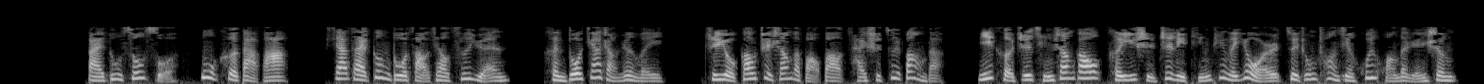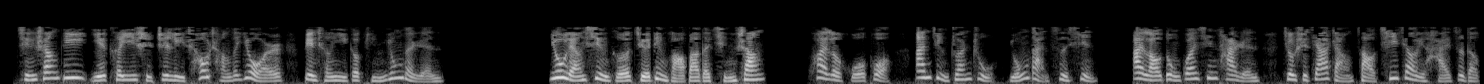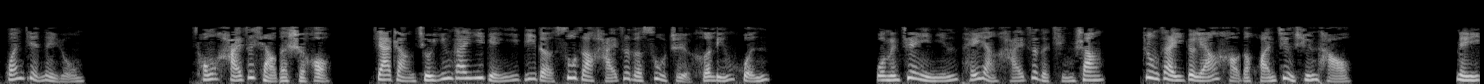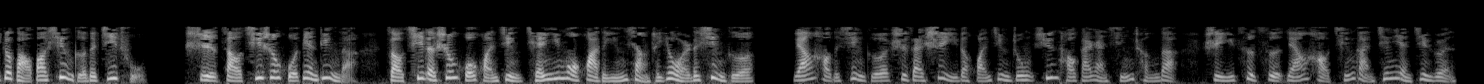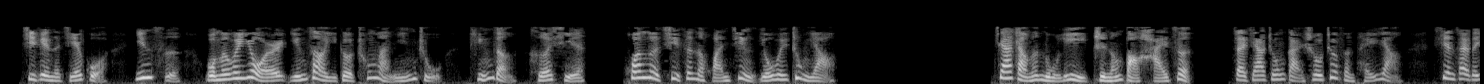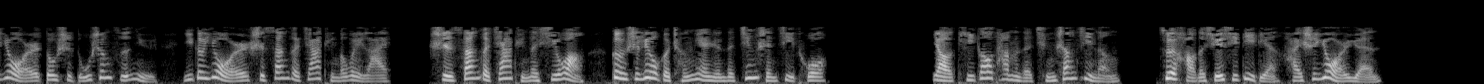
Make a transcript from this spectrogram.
百度搜索慕课大巴。下载更多早教资源。很多家长认为，只有高智商的宝宝才是最棒的。你可知情商高可以使智力平平的幼儿最终创建辉煌的人生？情商低也可以使智力超常的幼儿变成一个平庸的人。优良性格决定宝宝的情商。快乐、活泼、安静、专注、勇敢、自信、爱劳动、关心他人，就是家长早期教育孩子的关键内容。从孩子小的时候。家长就应该一点一滴的塑造孩子的素质和灵魂。我们建议您培养孩子的情商，重在一个良好的环境熏陶。每一个宝宝性格的基础是早期生活奠定的，早期的生活环境潜移默化的影响着幼儿的性格。良好的性格是在适宜的环境中熏陶感染形成的，是一次次良好情感经验浸润。积淀的结果，因此我们为幼儿营造一个充满民主、平等、和谐、欢乐气氛的环境尤为重要。家长的努力只能保孩子在家中感受这份培养。现在的幼儿都是独生子女，一个幼儿是三个家庭的未来，是三个家庭的希望，更是六个成年人的精神寄托。要提高他们的情商技能，最好的学习地点还是幼儿园。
